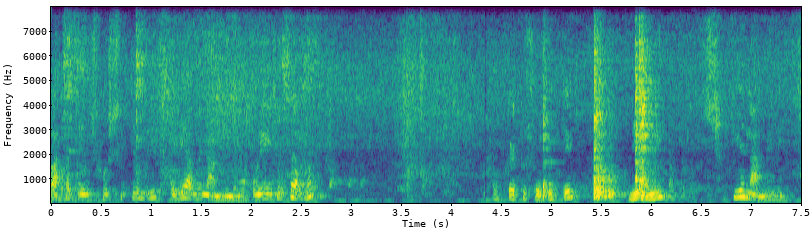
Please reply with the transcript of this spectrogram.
কাঁচা তেল, সর্ষের তেল দিয়ে ছেড়ে আমি নামিয়ে নেব। হয়ে এসেছে আমার হালকা একটু সর্ষের তেল দিয়ে আমি ছিটিয়ে নামিয়ে নিচ্ছি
